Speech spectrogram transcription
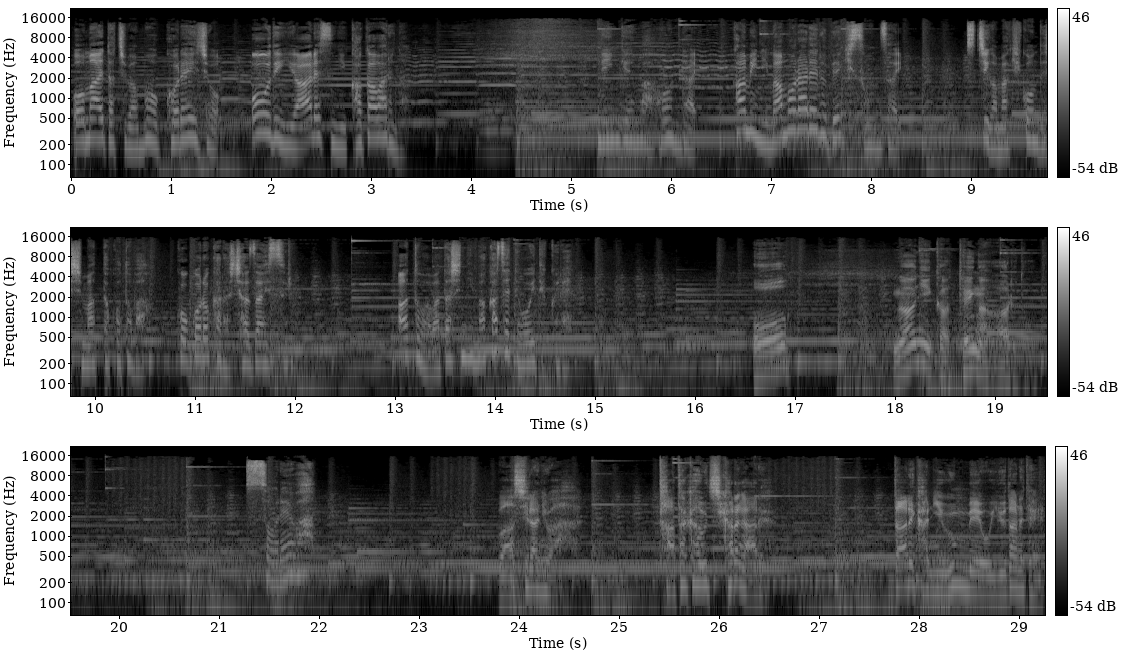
お前たちはもうこれ以上オーディンやアレスに関わるな。人間は本来神に守られるべき存在。父が巻き込んでしまったことは心から謝罪する。あとは私に任せておいてくれ。お何か手があると？それは。わしらには戦う力がある。誰かに運命を委ねて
